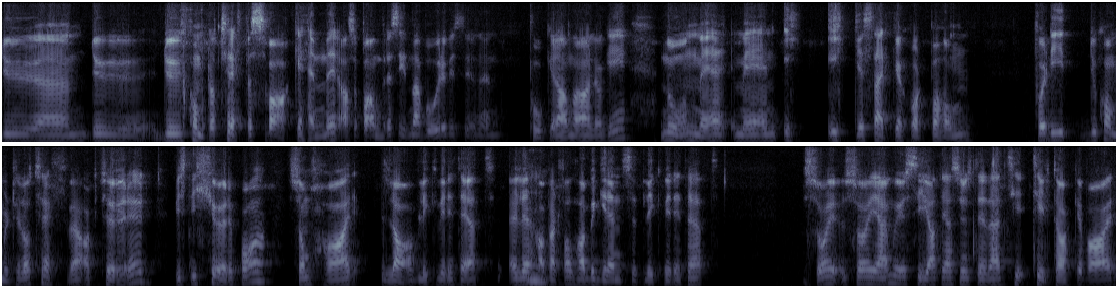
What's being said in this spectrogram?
du, eh, du, du, kommer til å treffe svake hender. Altså på andre siden av bordet, hvis det er en pokeranalogi. Noen med, med en ikke sterke kort på hånden. Fordi du kommer til å treffe aktører, hvis de kjører på, som har lav likviditet. Eller mm. i hvert fall har begrenset likviditet. Så, så jeg må jo si at jeg syns det der tiltaket var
